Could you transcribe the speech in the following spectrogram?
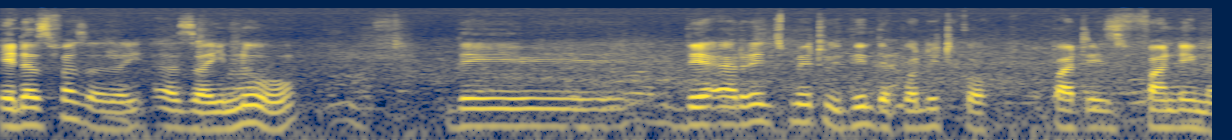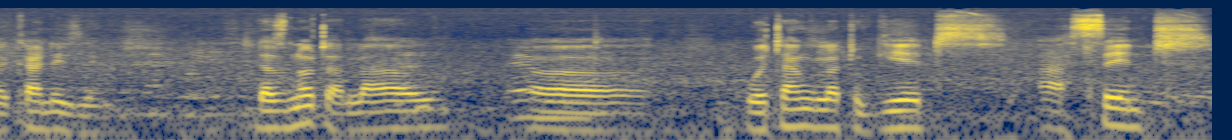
And as far as I, as I know, the the arrangement within the political party's funding mechanism does not allow uh, Wetangula to get a cent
